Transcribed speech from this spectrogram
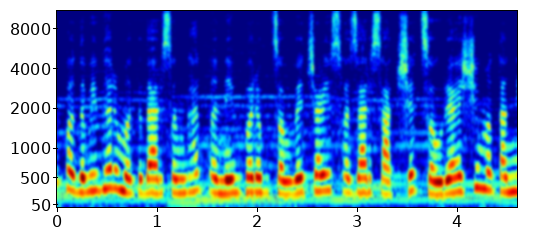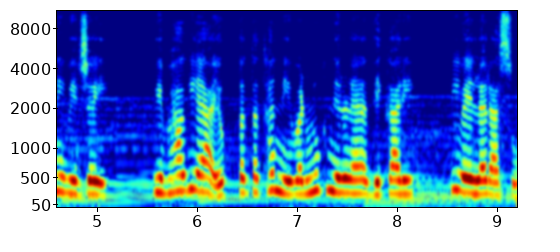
पदवीधर मतदारसंघात अनेक परब चव्वेचाळीस हजार सातशे चौऱ्याऐंशी मतांनी विजयी. विभागीय आयुक्त तथा निवडणूक निर्णय अधिकारी असू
